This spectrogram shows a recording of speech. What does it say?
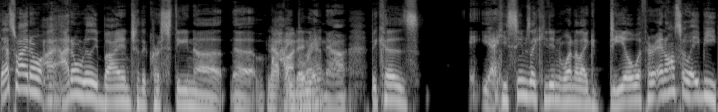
that's why I don't, I, I don't really buy into the Christina uh, hype right now because yeah, he seems like he didn't want to like deal with her. And also, AB,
